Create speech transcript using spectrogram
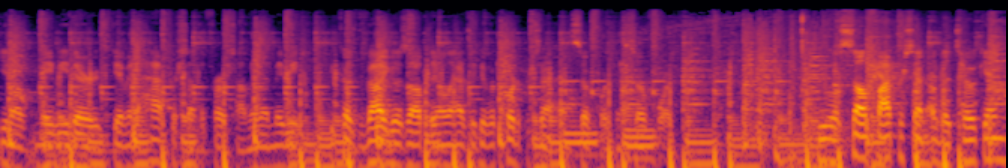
you know, maybe they're giving a half percent the first time. And then maybe because the value goes up, they only have to give a quarter percent and so forth and so forth. We will sell 5% of the tokens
